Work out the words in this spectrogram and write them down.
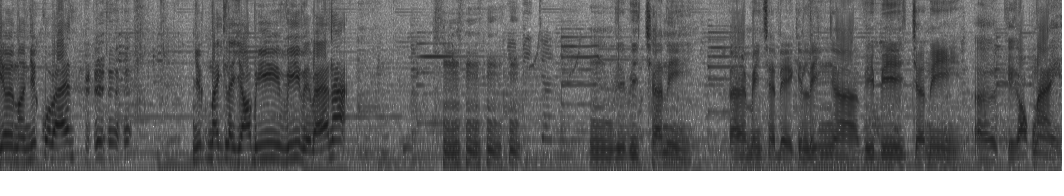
dơ nó nhức quá bé nhức nách là do bi vi với bé á. Ừ, VB Journey. Đây mình sẽ để cái link uh, VB Journey ở cái góc này.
